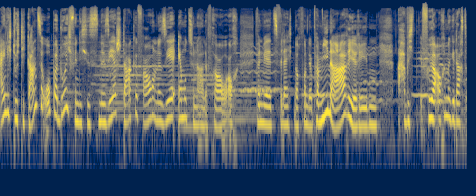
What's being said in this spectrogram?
eigentlich durch die ganze Oper durch, finde ich, ist eine sehr starke Frau und eine sehr emotionale Frau. Auch wenn wir jetzt vielleicht noch von der Pamina-Arie reden, habe ich früher auch immer gedacht,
